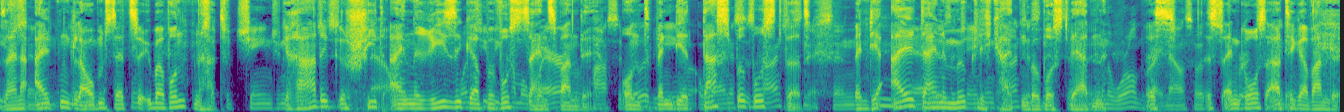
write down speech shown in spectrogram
seine alten Glaubenssätze überwunden hat. Gerade geschieht ein riesiger Bewusstseinswandel. Und wenn dir das bewusst wird, wenn dir all deine Möglichkeiten bewusst werden, es ist ein großartiger Wandel.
